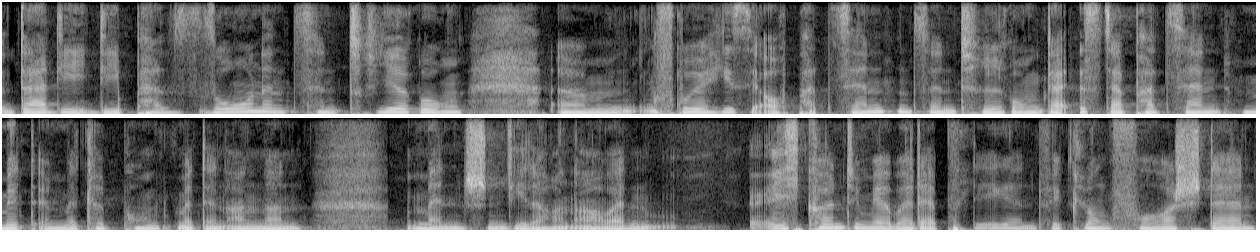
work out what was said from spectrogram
da die, die Personenzentrierung, ähm, früher hieß ja auch Patientenzentrierung, da ist der Patient mit im Mittelpunkt mit den anderen Menschen, die daran arbeiten ich könnte mir bei der Pflegeentwicklung vorstellen,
